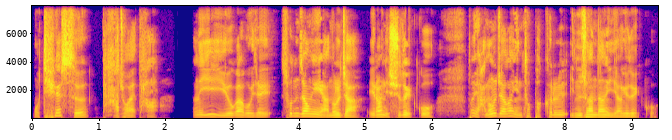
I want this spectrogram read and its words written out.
뭐 TS 다 좋아요. 다. 근데 이 이유가 뭐 이제 손정이 야놀자 이런 이슈도 있고 또 야놀자가 인터파크를 인수한다는 이야기도 있고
